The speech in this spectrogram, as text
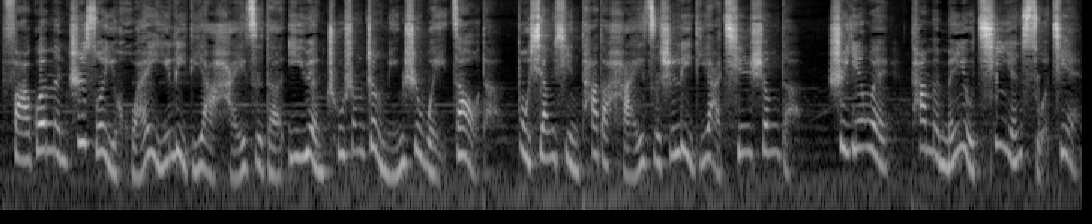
法官们之所以怀疑莉迪亚孩子的医院出生证明是伪造的，不相信他的孩子是莉迪亚亲生的，是因为他们没有亲眼所见。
